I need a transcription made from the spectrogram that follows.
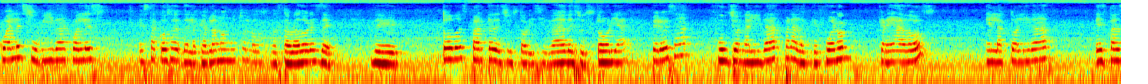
¿Cuál es su vida? ¿Cuál es esta cosa de la que hablamos mucho los restauradores de, de todo es parte de su historicidad, de su historia, pero esa funcionalidad para la que fueron creados en la actualidad estas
